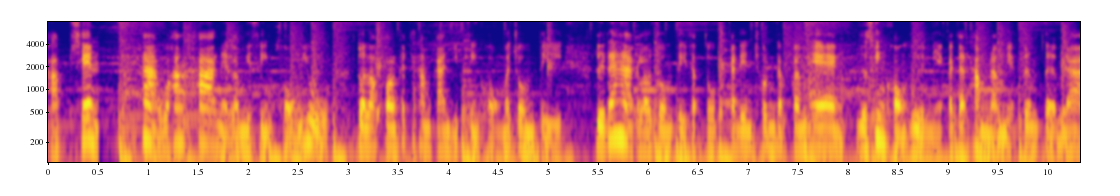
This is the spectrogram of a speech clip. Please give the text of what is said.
ครับ เช่น ถ้าหากว่าข้างๆเนี่ยเรามีสิ่งของอยู่ ตัวละครก็จะทำการหยิบสิ่งของมาโจมตี หรือถ้าหากเราโจมตีศัตรูกระเด็นชนกับกำแพง หรือสิ่งของอื่นเนี่ยก็จะทำ damage เพิ่มเติมได้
